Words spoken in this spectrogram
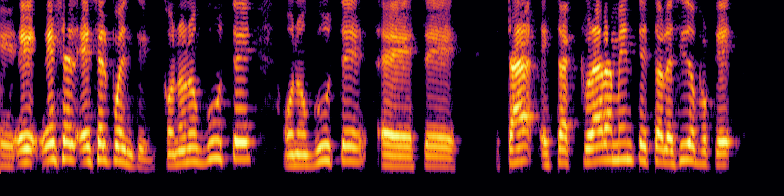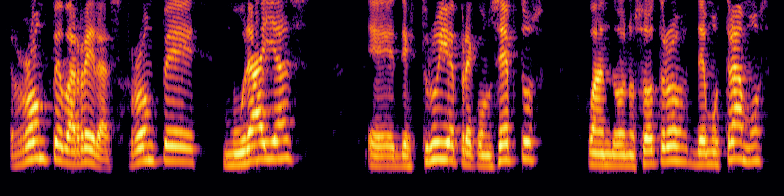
Eh, es, el, es el puente. Cuando nos guste o nos guste, este, está, está claramente establecido porque rompe barreras, rompe murallas, eh, destruye preconceptos cuando nosotros demostramos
